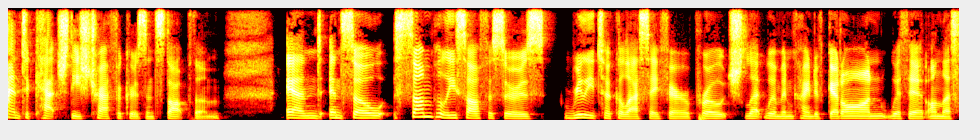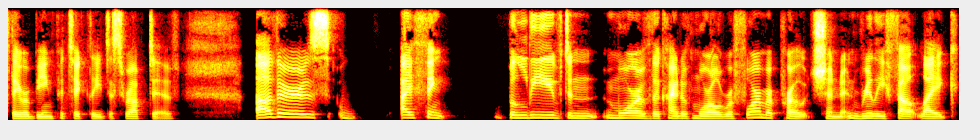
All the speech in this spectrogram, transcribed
and to catch these traffickers and stop them. And and so some police officers really took a laissez faire approach, let women kind of get on with it unless they were being particularly disruptive. Others, I think, believed in more of the kind of moral reform approach and, and really felt like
